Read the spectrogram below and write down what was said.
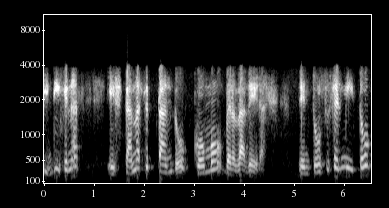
indígenas están aceptando como verdaderas. Entonces el mito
